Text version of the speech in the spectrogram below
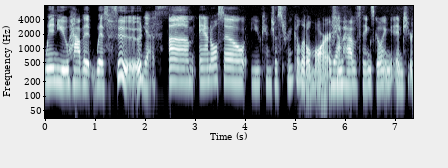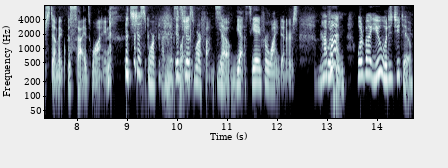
when you have it with food. yes. Um, and also you can just drink a little more if Yeah. you have things going into your stomach besides wine. It's just more fun this it's way. just more fun. So Yeah. yes, yay for wine dinners. Have What- fun. What about you? What did you do?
